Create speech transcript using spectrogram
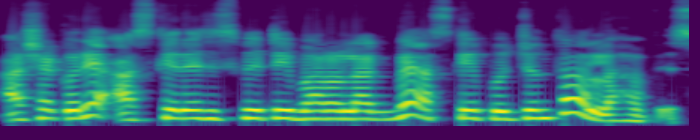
আশা করি আজকের রেসিপিটি ভালো লাগবে। আজকে পর্যন্ত আল্লাহ হাফেজ।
